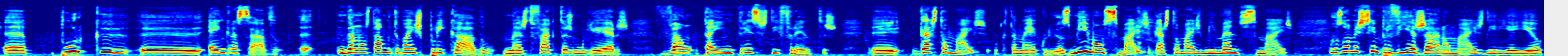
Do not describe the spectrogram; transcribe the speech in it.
Uh, porque uh, é engraçado, uh, ainda não está muito bem explicado, mas de facto as mulheres vão, têm interesses diferentes, uh, gastam mais, o que também é curioso, mimam-se mais, gastam mais mimando-se mais. Os homens sempre viajaram mais, diria eu,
